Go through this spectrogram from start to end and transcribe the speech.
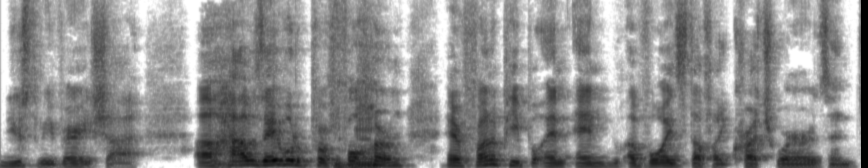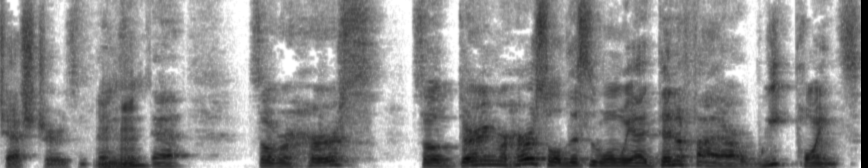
used to be very shy. Uh, I was able to mm-hmm. perform mm-hmm. in front of people and and avoid stuff like crutch words and gestures and things mm-hmm. like that. So rehearse. So during rehearsal, this is when we identify our weak points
